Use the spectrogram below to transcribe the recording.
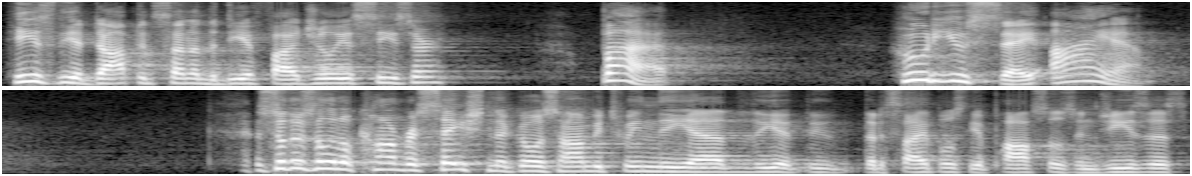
He's the adopted son of the deified Julius Caesar. But who do you say I am? So there's a little conversation that goes on between the, uh, the, the, the, disciples, the apostles, and Jesus.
